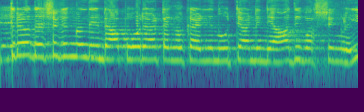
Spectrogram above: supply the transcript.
എത്രയോ ദശകങ്ങൾ നീണ്ട ആ പോരാട്ടങ്ങൾ കഴിഞ്ഞ നൂറ്റാണ്ടിന്റെ ആദ്യ വർഷങ്ങളിൽ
